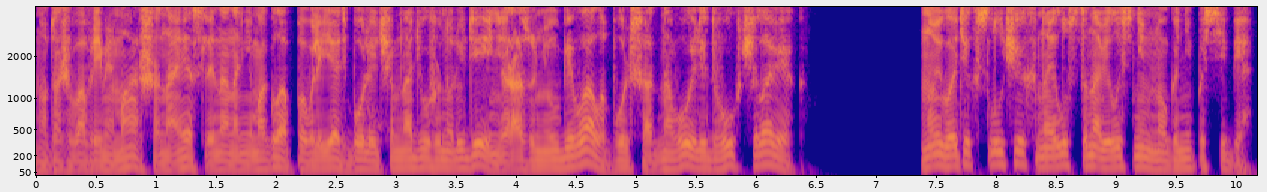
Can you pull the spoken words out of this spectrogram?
Но даже во время марша на Эслин она не могла повлиять более чем на дюжину людей и ни разу не убивала больше одного или двух человек. Но и в этих случаях Нейлу становилось немного не по себе.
